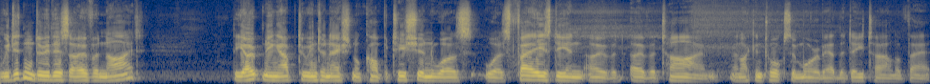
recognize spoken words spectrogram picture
We didn't do this overnight. The opening up to international competition was, was phased in over, over time, and I can talk some more about the detail of that.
